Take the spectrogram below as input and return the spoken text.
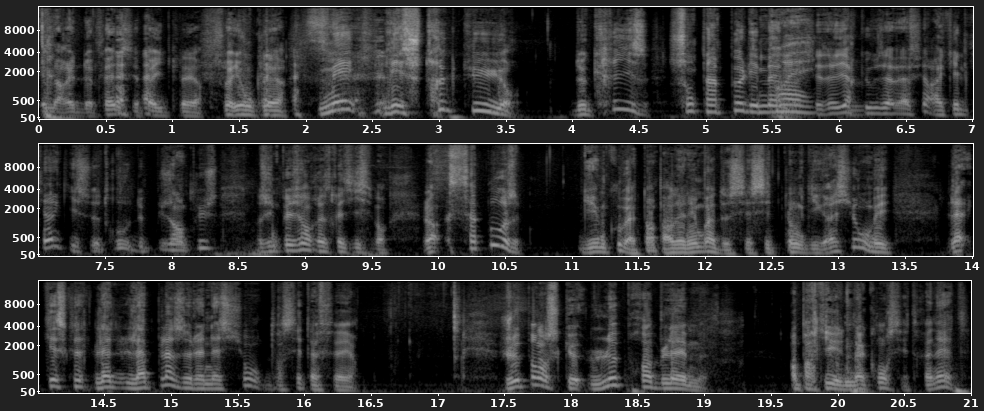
et Marine Le Pen, c'est pas Hitler. Soyons clairs. Mais les structures de crise sont un peu les mêmes. C'est-à-dire que vous avez affaire à quelqu'un qui se trouve de plus en plus dans une position de rétrécissement. Alors ça pose, du coup maintenant, pardonnez-moi de cette longue digression, mais qu'est-ce que la, place de la nation dans cette affaire? Je pense que le problème, en particulier de Macron, c'est très net,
